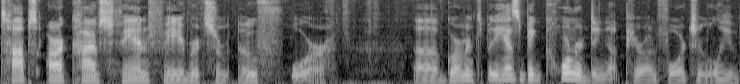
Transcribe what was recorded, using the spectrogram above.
Topps Archives fan favorites from 04 uh, of Gorman, but he has a big corner ding up here, unfortunately. And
